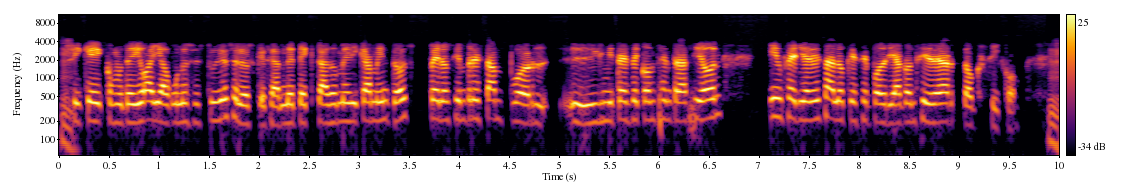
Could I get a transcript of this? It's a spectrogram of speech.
Hmm. Sí que, como te digo, hay algunos estudios en los que se han detectado medicamentos, pero siempre están por límites de concentración inferiores a lo que se podría considerar tóxico. Hmm.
